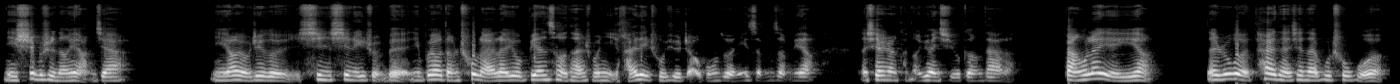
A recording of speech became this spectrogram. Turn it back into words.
你是不是能养家？你要有这个心心理准备，你不要等出来了又鞭策他说你还得出去找工作，你怎么怎么样？那先生可能怨气就更大了。反过来也一样。那如果太太现在不出国，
